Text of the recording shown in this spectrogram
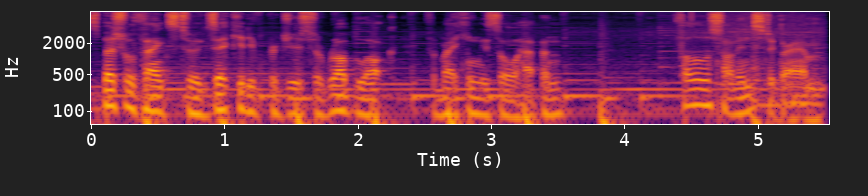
Special thanks to executive producer Rob Locke for making this all happen. Follow us on Instagram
